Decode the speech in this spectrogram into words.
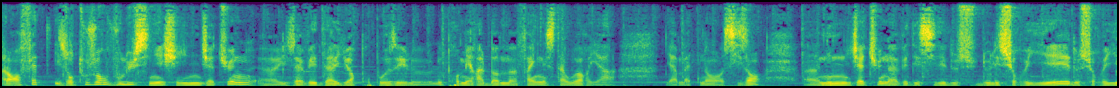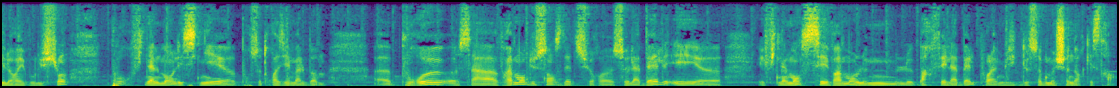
Alors en fait, ils ont toujours voulu signer chez Ninja Tune. Euh, ils avaient d'ailleurs proposé le, le premier album Finest Hour il y a, il y a maintenant 6 ans. Euh, Ninja Tune avait décidé de, les surveiller, de surveiller leur évolution pour finalement les signer euh, pour ce troisième album. Euh, pour eux, ça a vraiment du sens d'être sur ce label et, finalement c'est vraiment le, le parfait label pour la musique de Submotion Orchestra.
